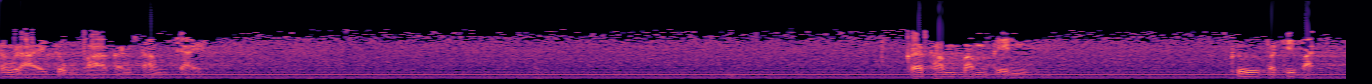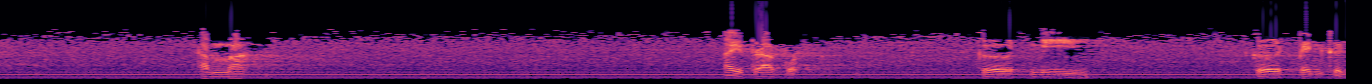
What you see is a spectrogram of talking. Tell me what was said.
ทั้งหลายจงพากันตั้งใจ กระทำบำเพ็ญ คือปฏิบัติ ธรรมะ ให้ปรากฏ เกิดมี เกิดเป็นขึ้น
